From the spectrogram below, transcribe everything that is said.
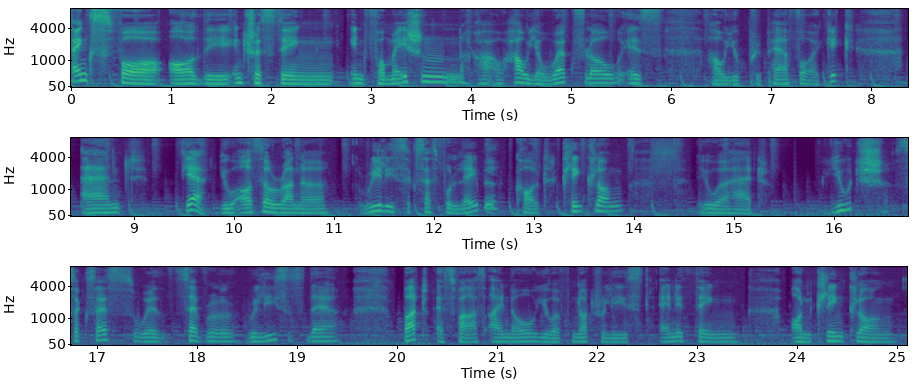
Thanks for all the interesting information, how, how your workflow is, how you prepare for a gig. And yeah, you also run a really successful label called Kling Klong. You had huge success with several releases there. But as far as I know, you have not released anything on Kling Klong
